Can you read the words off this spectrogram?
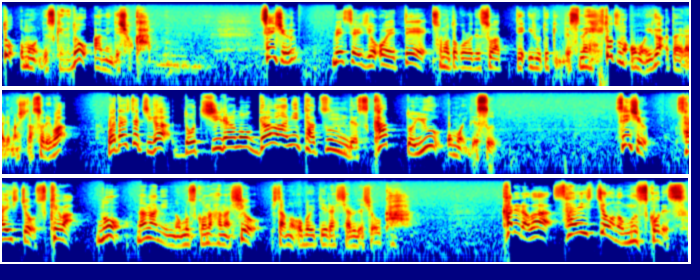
と思うんですけれどアーメンでしょうか。先週メッセージを終えてそのところで座っている時にですね一つの思いが与えられました。それは私たちがどちらの側に立つんですかという思いです。先週最主張助はの7人の息子の話をしたのを覚えていらっしゃるでしょうか。彼らは最主張の息子です。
